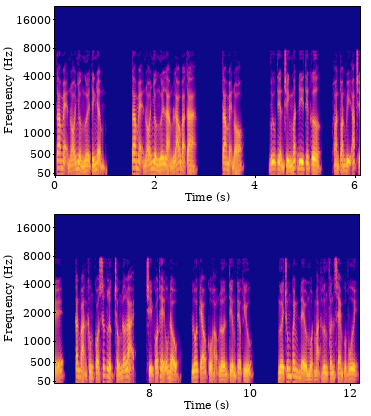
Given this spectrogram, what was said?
Ta mẹ nó nhường ngươi tính nhầm ta mẹ nó nhường ngươi làm lão bà ta. Ta mẹ nó. Vưu tiền trình mất đi tiên cơ hoàn toàn bị áp chế, căn bản không có sức lực chống đỡ lại, chỉ có thể ôm đầu, lôi kéo cổ họng lớn tiếng kêu cứu. Người chung quanh đều một mặt hưng phấn xem của vui.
